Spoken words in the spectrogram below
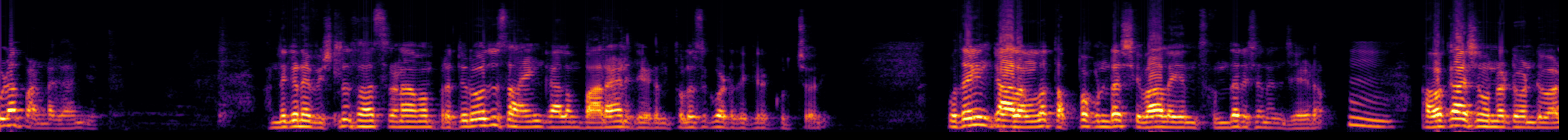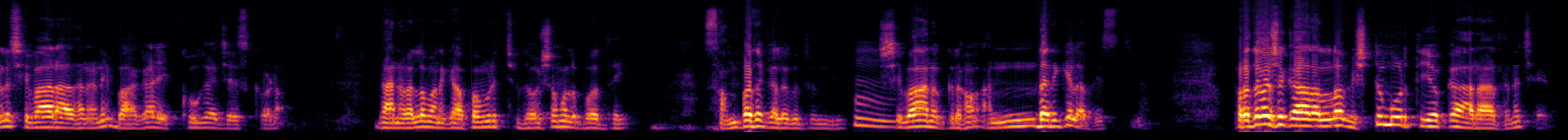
కూడా పండగ అని చెప్పారు అందుకనే విష్ణు సహస్రనామం ప్రతిరోజు సాయంకాలం పారాయణ చేయడం తులసికోట దగ్గర కూర్చొని ఉదయం కాలంలో తప్పకుండా శివాలయం సందర్శనం చేయడం. అవకాశం ఉన్నటువంటి వాళ్ళు శివారాధనని బాగా ఎక్కువగా చేసుకోవడం. దానివల్ల మనకి అపమృత్యు దోషములు పోతాయి. సంపద కలుగుతుంది. శివానుగ్రహం అందరికీ లభిస్తుంది. ప్రదోష కాలంలో విష్ణుమూర్తి యొక్క ఆరాధన చేయడం.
